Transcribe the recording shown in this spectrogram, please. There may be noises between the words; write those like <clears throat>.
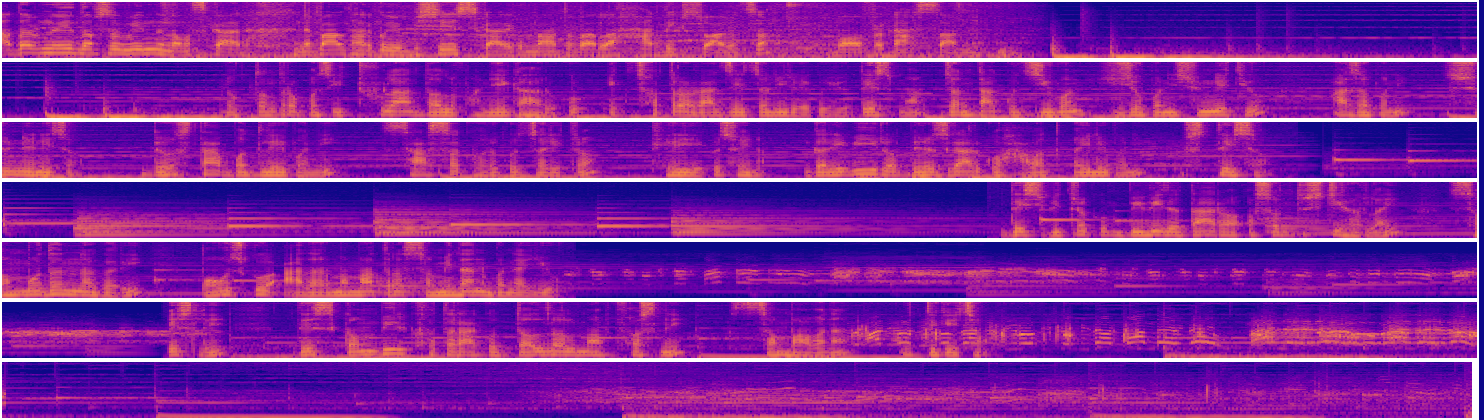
आदरणीय दर्शकबिन नमस्कार। नेपाल थारको यो विशेष कार्यक्रममा तपाईँहरूलाई हार्दिक स्वागत छ। म प्रकाश सार्ने लोकतन्त्रपछि ठुला दल भनिएकाहरूको एक छत्र राज्य चलिरहेको यो देशमा जनताको जीवन हिजो पनि शून्य थियो आज पनि शून्य नै छ। व्यवस्था बदले पनि शासकहरूको चरित्र फेरिएको छैन। गरिबी र बेरोजगारको हालत अहिले पनि उस्तै छ। देशभित्रको विविधता र असन्तुष्टिहरूलाई सम्बोधन नगरी पहुँचको आधारमा मात्र संविधान बनाइयो। यसले देश गम्भीर खतराको दलदलमा फस्ने सम्भावना उत्तिकै छ।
